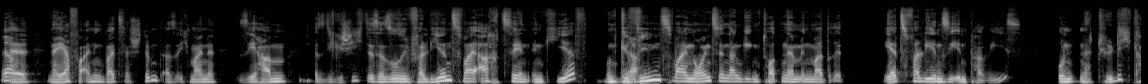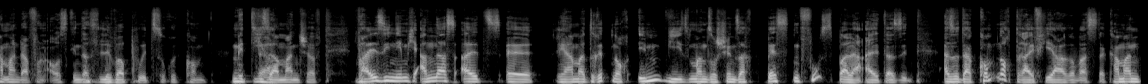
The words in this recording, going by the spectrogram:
Ja. Äh, naja, vor allen Dingen, weil es ja stimmt. Also ich meine, sie haben, also die Geschichte ist ja so, sie verlieren 2018 in Kiew und Ja. gewinnen 2019 dann gegen Tottenham in Madrid. Jetzt verlieren sie in Paris. Und natürlich kann man davon ausgehen, dass Liverpool zurückkommt mit dieser Ja. Mannschaft. Weil sie nämlich anders als äh, Real Madrid noch im, wie man so schön sagt, besten Fußballeralter sind. Also da kommt noch drei, vier Jahre was. Da kann man,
